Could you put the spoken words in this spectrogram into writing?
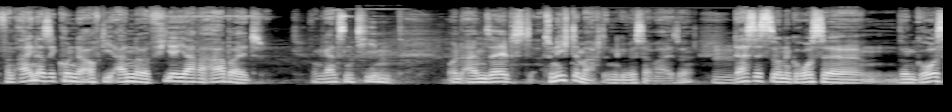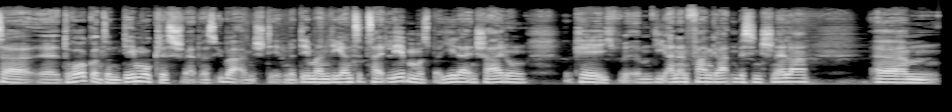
von einer Sekunde auf die andere vier Jahre Arbeit vom ganzen Team und einem selbst zunichte macht in gewisser Weise. Mhm. Das ist so eine große, so ein großer äh, Druck und so ein Demoklesschwert, was über einem steht, mit dem man die ganze Zeit leben muss bei jeder Entscheidung. Okay, ich, ähm, die anderen fahren gerade ein bisschen schneller. Ähm,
